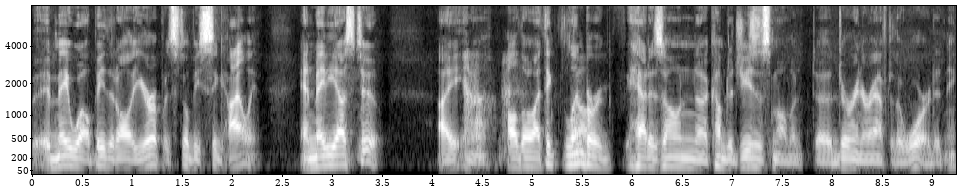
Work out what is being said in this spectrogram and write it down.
it may well be that all Europe would still be Sieg Heiling, and maybe us too. I, you know, although I think Lindbergh had his own uh, come to Jesus moment uh, during or after the war, didn't he?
